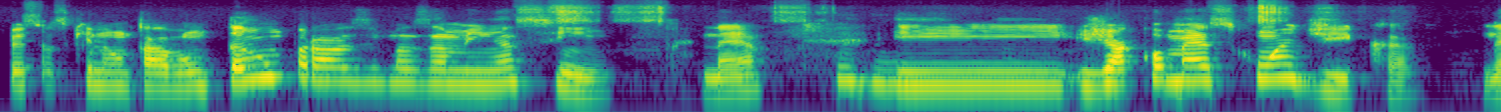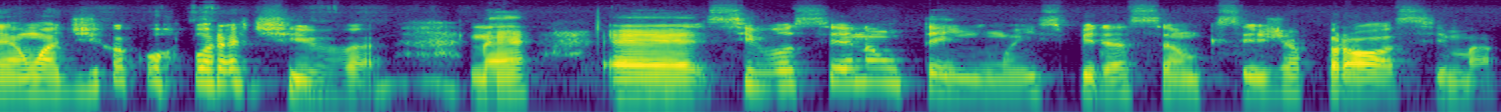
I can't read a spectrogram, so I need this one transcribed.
pessoas que não estavam tão próximas a mim assim, né? Uhum. E já começo com uma dica, né? Uma dica corporativa, né? É, se você não tem uma inspiração que seja próxima,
